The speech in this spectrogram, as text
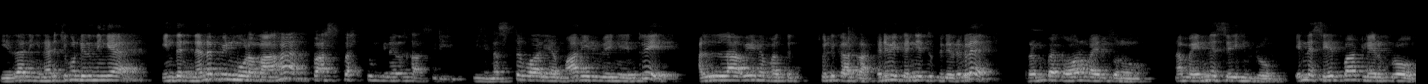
இதுதான் நீங்க நினைச்சு கொண்டிருந்தீங்க இந்த நினைப்பின் மூலமாக ஃபஸ்பஹ்தும் மினல் காசிரீன். நீங்க நஷ்டவாளியா மாறிடுவீங்க என்று அல்லாவே நமக்கு சொல்லி காட்டுறான் எனவே கண்ணியத்துக்குரியவர்களே ரொம்ப கவனமா இருக்கணும் நம்ம என்ன செய்கின்றோம் என்ன செயற்பாட்டில் இருக்கிறோம்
